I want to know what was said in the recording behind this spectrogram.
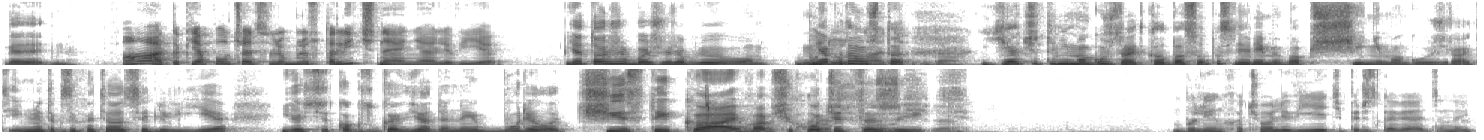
говядина. А, так я, получается, люблю столичное, а не оливье. Я тоже больше люблю его. У меня Буду потому знать, что да. я что-то не могу жрать колбасу в последнее время, вообще не могу жрать. И мне так захотелось оливье, я все как с говядиной бурила. Чистый кайф, Ой, вообще хочется хорошо жить. вообще. Блин, хочу оливье теперь с говядиной.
